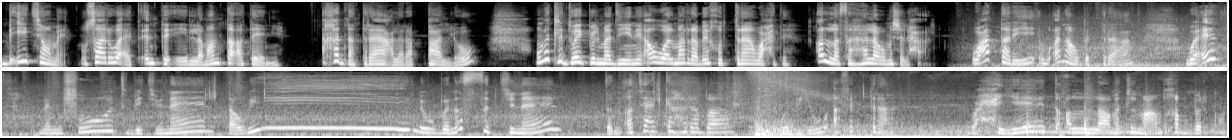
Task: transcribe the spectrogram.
بقيت يومين وصار وقت انتقل لمنطقة تانية. أخذنا train على رابالو ومثل دويك بالمدينة أول مرة باخد train وحدة. الله سهلها ومش الحال. وعلى الطريق وأنا وبال train وإذ منفوت ب tunnel طويل وبنص ال tunnel تنقطع الكهرباء وبيوقف ال train وحياة الله مثل ما عم خبركم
